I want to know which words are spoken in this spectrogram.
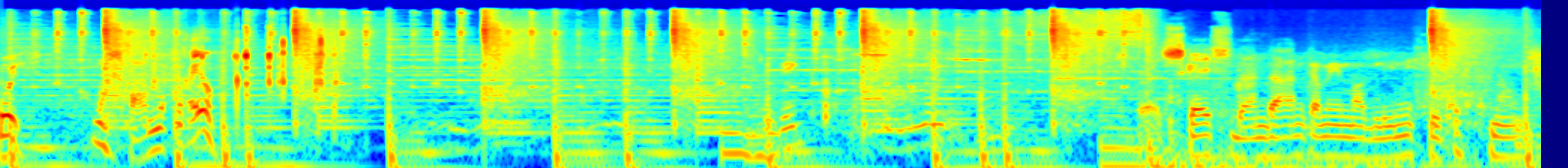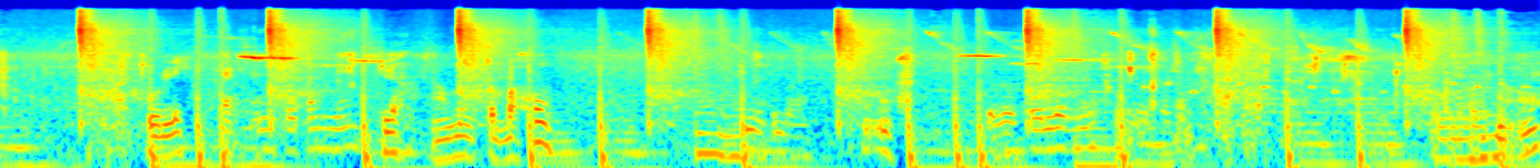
Uy, nasamok na kayo. Tubig. Yes guys, dahan-dahan kami maglinis dito ng huli. Ano po kami yan? Lah, amoy kabahong. Ano ito ba? Color-color no? Tulog na oh.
